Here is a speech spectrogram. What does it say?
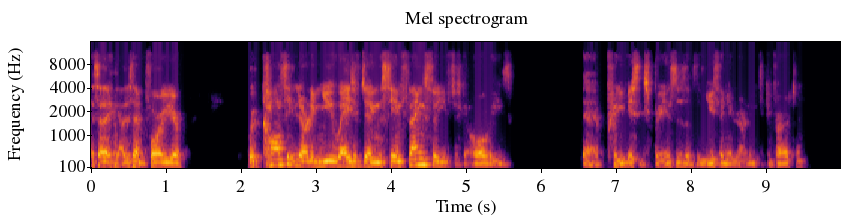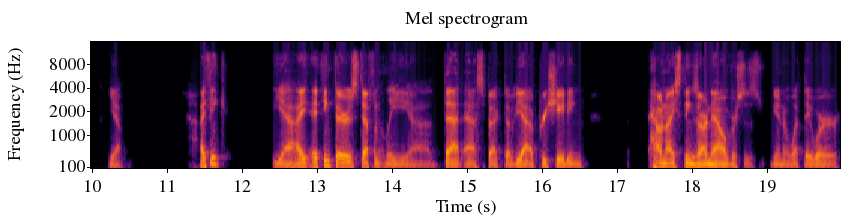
as, I, as I said before, you're we're constantly learning new ways of doing the same thing, so you've just got all these uh, previous experiences of the new thing you're learning to compare to. Yeah, I think. Yeah, I, I think there's definitely uh, that aspect of yeah appreciating how nice things are now versus you know what they were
